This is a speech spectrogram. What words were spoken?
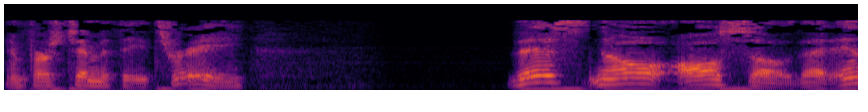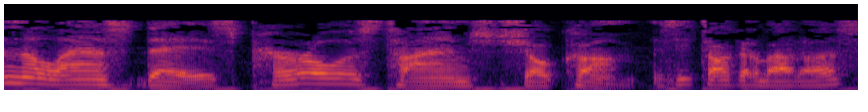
in 1 Timothy 3, this know also that in the last days perilous times shall come. Is he talking about us?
